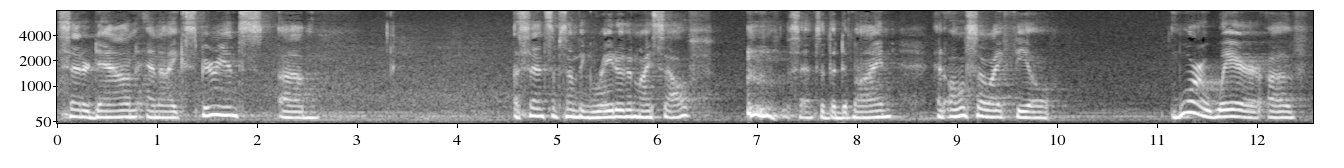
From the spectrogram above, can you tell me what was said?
center down and I experience um, a sense of something greater than myself, a sense of the divine, and also I feel more aware of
